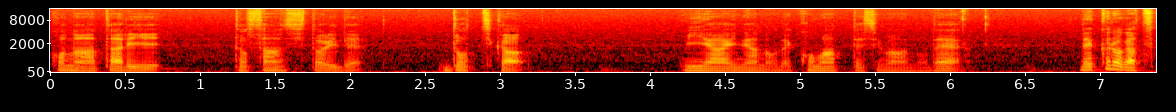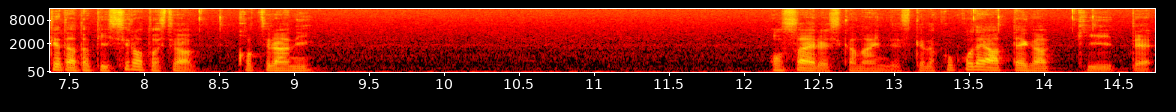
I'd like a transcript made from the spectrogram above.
この辺りと3子取りでどっちか見合いなので困ってしまうのでで黒がつけた時白としてはこちらに押さえるしかないんですけどここで当てが効いて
